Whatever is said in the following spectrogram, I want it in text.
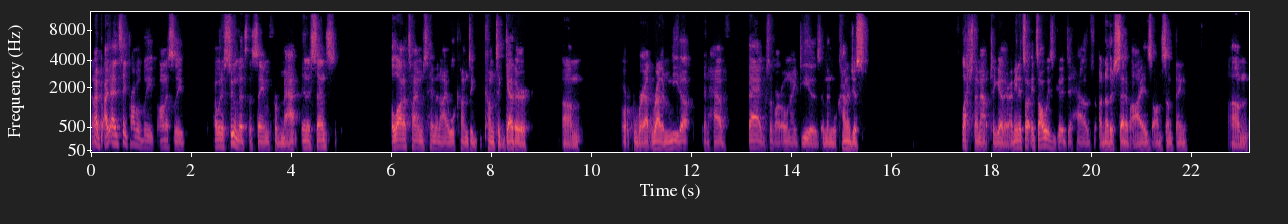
and I, I'd say probably, honestly, I would assume that's the same for Matt in a sense a lot of times him and I will come to come together, um, or rather meet up and have bags of our own ideas, and then we'll kind of just flesh them out together. I mean, it's it's always good to have another set of eyes on something, um,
